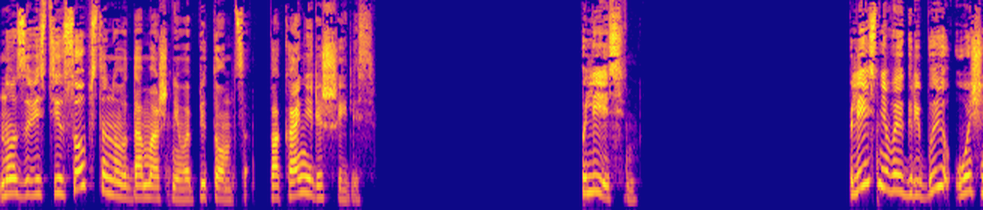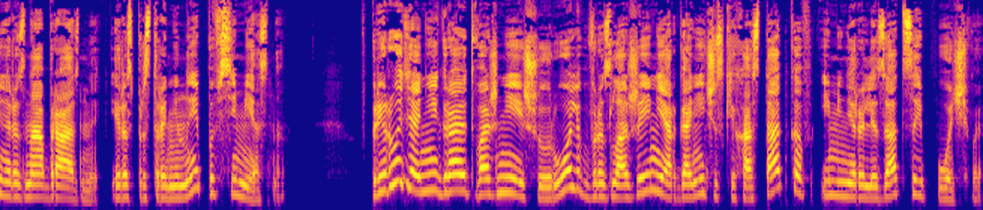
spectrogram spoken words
но завести собственного домашнего питомца пока не решились. Плесень. Плесневые грибы очень разнообразны и распространены повсеместно. В природе они играют важнейшую роль в разложении органических остатков и минерализации почвы.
